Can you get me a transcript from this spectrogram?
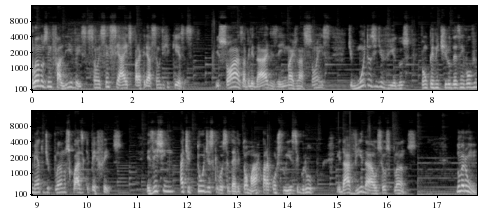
Planos infalíveis são essenciais para a criação de riquezas, e só as habilidades e imaginações de muitos indivíduos vão permitir o desenvolvimento de planos quase que perfeitos. Existem atitudes que você deve tomar para construir esse grupo e dar vida aos seus planos. Número 1. Um,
